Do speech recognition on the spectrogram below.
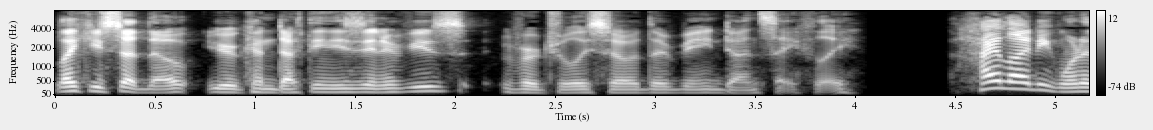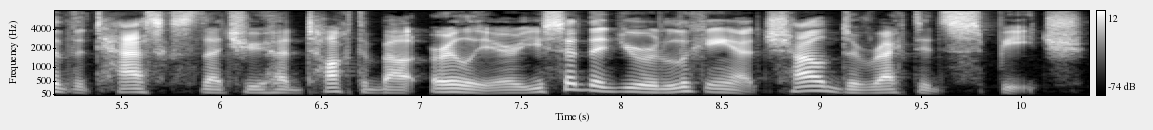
Like you said, though, you're conducting these interviews virtually, so they're being done safely highlighting one of the tasks that you had talked about earlier, you said that you were looking at child directed speech.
